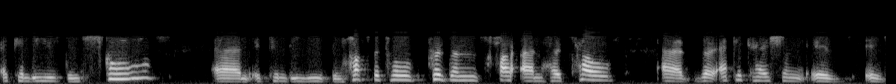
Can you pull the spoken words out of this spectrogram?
It can be used in schools. Um, it can be used in hospitals, prisons, ho- um, hotels. Uh, the application is is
